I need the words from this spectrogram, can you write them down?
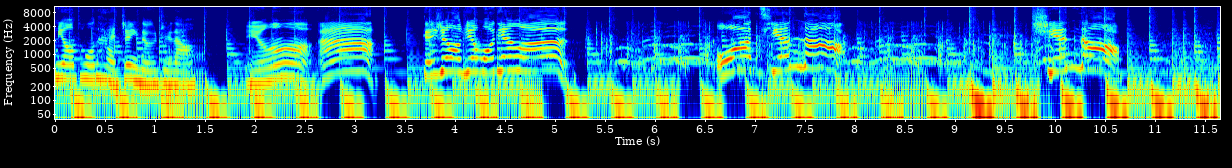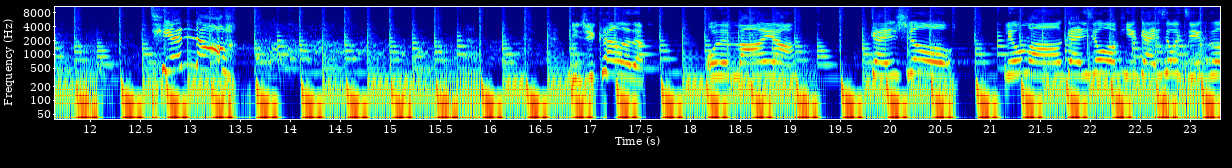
他们要偷塔，这你都知道。哟啊！感谢老皮摩天轮！哇天哪！天哪！天哪！你去看了的，我的妈呀！感谢我流氓，感谢我皮，感谢我杰哥，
